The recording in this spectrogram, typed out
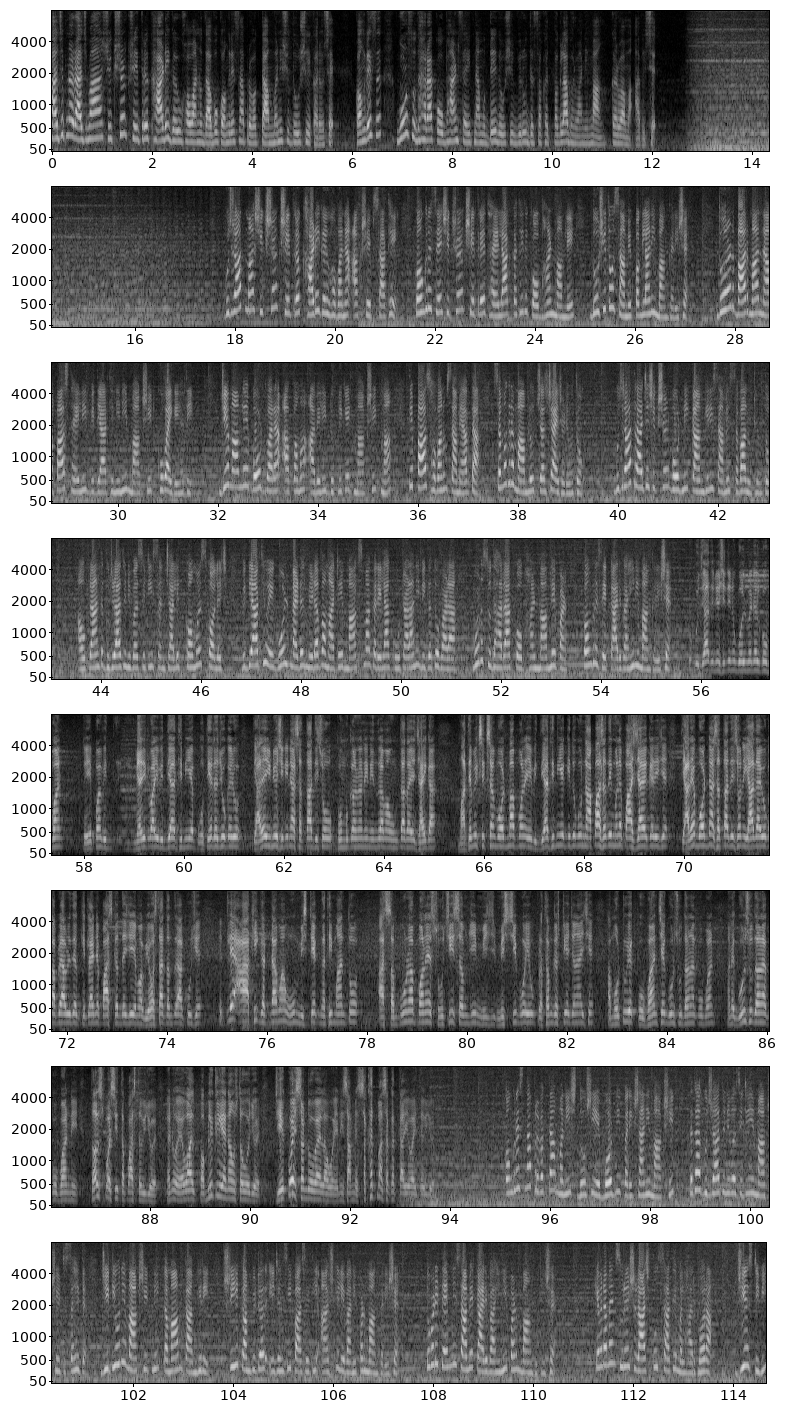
ભાજપના રાજમાં શિક્ષણ ક્ષેત્ર ખાડે ગયું હોવાનો દાવો કોંગ્રેસના પ્રવક્તા મનીષ દોશીએ કર્યો છે. કોંગ્રેસ ગુણ સુધારા કૌભાંડ સહિતના મુદ્દે દોશી વિરુદ્ધ સખત પગલાં ભરવાની માંગ કરવામાં આવી છે. ગુજરાતમાં શિક્ષણ ક્ષેત્ર ખાડે ગયું હોવાના આક્ષેપ સાથે કોંગ્રેસે શિક્ષણ ક્ષેત્રે થયેલા કથિત કૌભાંડ મામલે દોષિતો સામે પગલાંની માંગ કરી છે. ધોરણ બારમાં નાપાસ થયેલી વિદ્યાર્થિનીની માર્કશીટ ખોવાઈ ગઈ હતી. જે મામલે બોર્ડ દ્વારા આપવામાં આવેલી ડુપ્લિકેટ માર્કશીટમાં તે પાસ હોવાનું સામે આવતા સમગ્ર મામલો ચર્ચાએ ચડ્યો હતો. ગુજરાત રાજ્ય શિક્ષણ બોર્ડની કામગીરી સામે સવાલ ઉઠ્યો હતો. આ ઉપરાંત ગુજરાત યુનિવર્સિટી સંચાલિત કોમર્સ કોલેજ વિદ્યાર્થીઓએ ગોલ્ડ મેડલ મેળવવા માટે માર્ક્સમાં કરેલા ગોટાળાની વિગતોવાળા ગુણ સુધારા કૌભાંડ મામલે પણ કોંગ્રેસે કાર્યવાહીની માંગ કરી છે. ગુજરાત યુનિવર્સિટીનું ગોલ્ડ મેડલ કૌભાંડ, તો એ પણ મેરિટવાળી વિદ્યાર્થીનીએ પોતે રજૂ કર્યું. ત્યારે યુનિવર્સિટીના સત્તાધીશો કુંભકર્ણની નિંદ્રામાં ઊંઘતા હતા એ જાયગા. માધ્યમિક શિક્ષણ બોર્ડમાં પણ એ વિદ્યાર્થીનીએ કીધું કે હું નાપાસ હતી, મને પાસ જાહેર કરી છે. ત્યારે બોર્ડના સત્તાધીશોને યાદ આવ્યું કે આપણે આવી રીતે કેટલાયને પાસ કરી દઈએ એમાં વ્યવસ્થા તંત્ર આખું છે. એટલે આ આખી ઘટનામાં હું મિસ્ટેક નથી માનતો. આ સંપૂર્ણપણે સોચી સમજી મિસ્ચીફ હોય એવું પ્રથમ દ્રષ્ટિએ જણાય છે. આ મોટું એક કૌભાંડ છે, ગુણ સુધારણા કૌભાંડ. અને ગુણ સુધારણા કૌભાંડની તલસ્પર્શી તપાસ થવી જોઈએ. એનો અહેવાલ પબ્લિકલી એનાઉન્સ થવો જોઈએ. જે કોઈ સંડોવાયેલા હોય એની સામે સખતમાં સખત કાર્યવાહી થવી જોઈએ. કોંગ્રેસના પ્રવક્તા મનીષ દોશીએ બોર્ડની પરીક્ષાની માર્કશીટ તથા ગુજરાત યુનિવર્સિટીની માર્કશીટ સહિત જીટીયુની માર્કશીટની તમામ કામગીરી શ્રી કમ્પ્યુટર એજન્સી પાસેથી આંચકી લેવાની પણ માંગ કરી છે. તો વળી તેમની સામે કાર્યવાહીની પણ માંગ ઉઠી છે. કેમેરામેન સુરેશ રાજપૂત સાથે મલ્હાર વોરા જીએસટીવી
